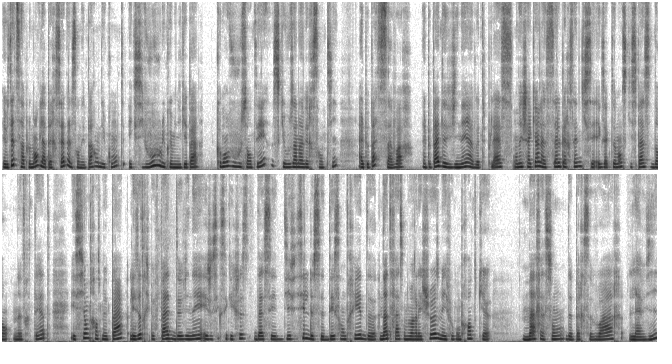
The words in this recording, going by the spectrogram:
Mais peut-être simplement que la personne, elle s'en est pas rendue compte et que si vous, vous lui communiquez pas comment vous vous sentez, ce que vous en avez ressenti, elle peut pas savoir. Elle peut pas deviner à votre place. On est chacun la seule personne qui sait exactement ce qui se passe dans notre tête. Et si on ne transmet pas, les autres ils peuvent pas deviner. Et je sais que c'est quelque chose d'assez difficile de se décentrer de notre façon de voir les choses, mais il faut comprendre que ma façon de percevoir la vie,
